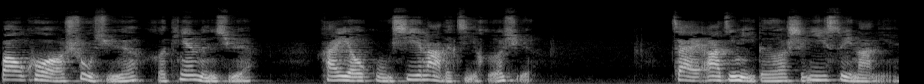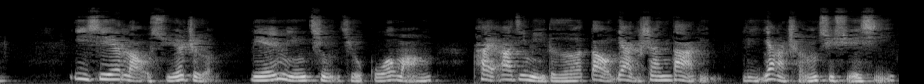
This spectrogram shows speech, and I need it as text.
包括数学和天文学，还有古希腊的几何学。在阿基米德十一岁那年，一些老学者联名请求国王派阿基米德到亚历山大里里亚城去学习。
